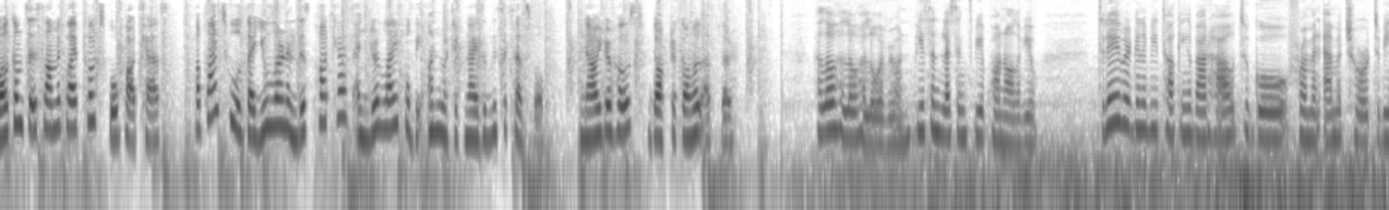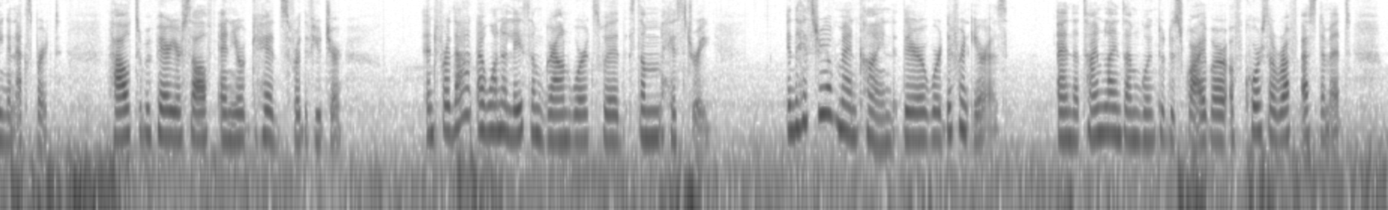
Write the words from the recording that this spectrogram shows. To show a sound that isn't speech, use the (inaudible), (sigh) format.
Welcome to Islamic Life Coach School podcast. Apply tools that you learn in this podcast and your life will be unrecognizably successful. Now your host, Dr. Kamal Akhtar. Hello, hello, hello everyone. Peace and blessings be upon all of you. Today we're going to be talking about how to go from an amateur to being an expert. How to prepare yourself and your kids for the future. And for that, I want to lay some groundworks with some history. In the history of mankind, there were different eras, and the timelines I'm going to describe are, of course, a rough estimate,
